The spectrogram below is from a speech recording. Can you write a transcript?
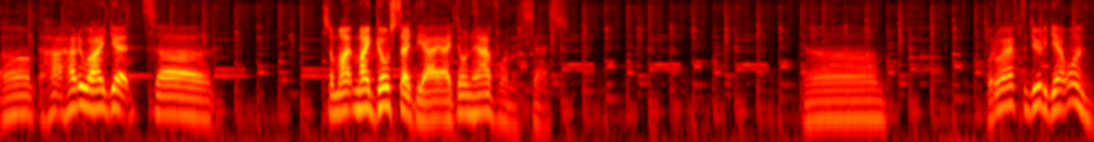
Um, how, how do I get... Uh, so my, my ghost ID, I, I don't have one, it says. Um, what do I have to do to get one?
